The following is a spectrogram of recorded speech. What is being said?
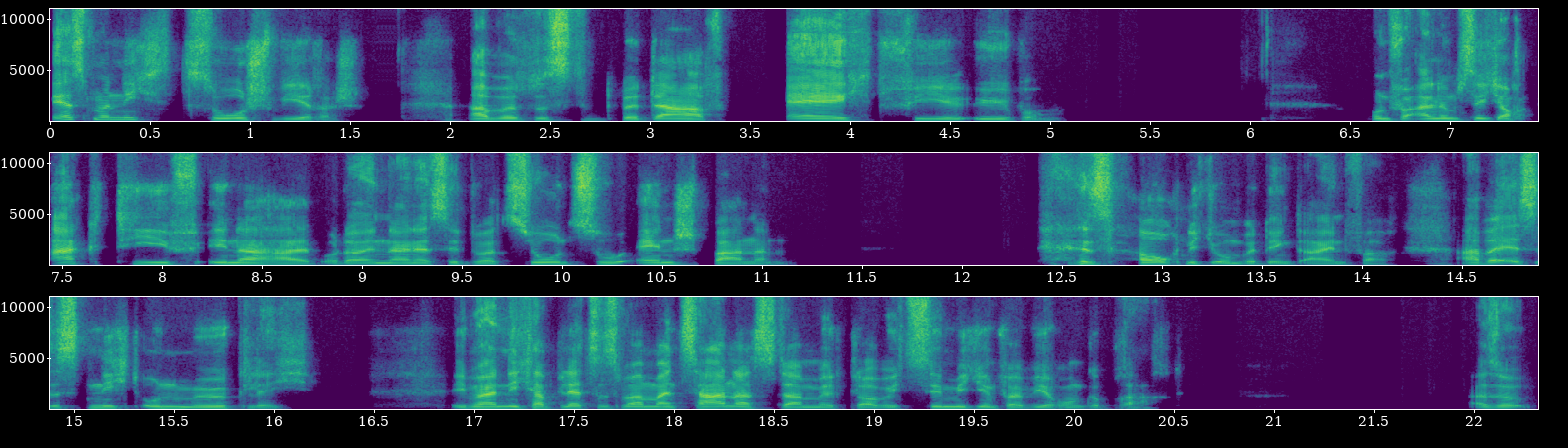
erstmal nicht so schwierig, aber es bedarf echt viel Übung. Und vor allem sich auch aktiv innerhalb oder in einer Situation zu entspannen. ist auch nicht unbedingt einfach, aber es ist nicht unmöglich. Ich meine, ich habe letztes Mal meinen Zahnarzt damit, glaube ich, ziemlich in Verwirrung gebracht. Also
